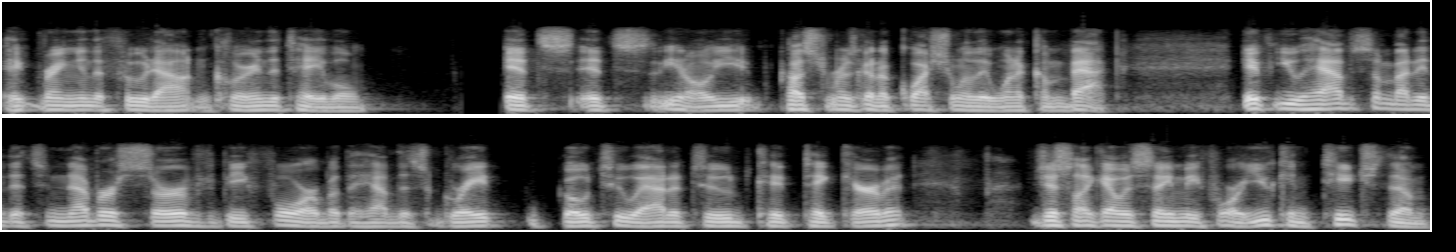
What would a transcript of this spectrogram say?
at bringing the food out and clearing the table, it's it's you know you, customers going to question whether they want to come back. If you have somebody that's never served before, but they have this great go-to attitude, take care of it, just like I was saying before, you can teach them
